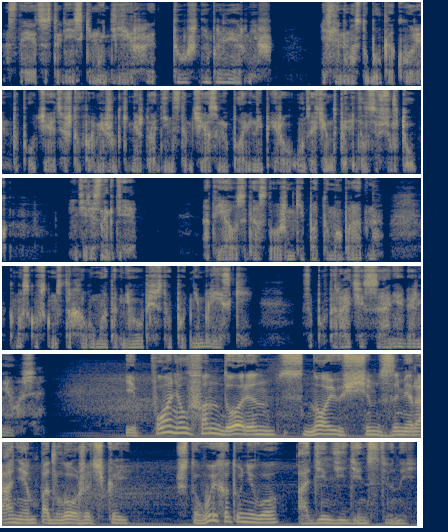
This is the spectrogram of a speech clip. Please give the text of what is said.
Остается студенческий мундир, это уж не провернешь. Если на мосту был Кокорин, то получается, что в промежутке между одиннадцатым часом и половиной первого он зачем-то переоделся в сюртук. Интересно, где? От Яузы до Остоженки, потом обратно. К московскому страховому от огня обществу путь не близкий. За полтора часа не обернешься. И понял Фандорин с ноющим замиранием под ложечкой, что выход у него один-единственный.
